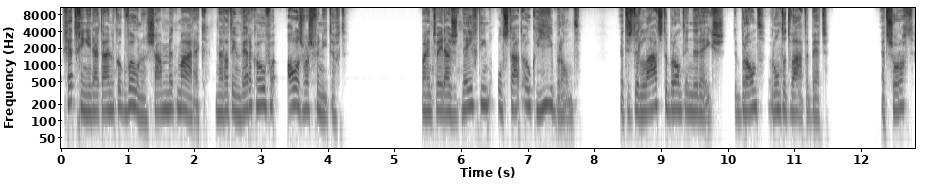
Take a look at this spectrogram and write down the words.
Gert ging hier uiteindelijk ook wonen, samen met Marek, nadat in Werkhoven alles was vernietigd. Maar in 2019 ontstaat ook hier brand. Het is de laatste brand in de reeks, de brand rond het waterbed. Het zorgt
